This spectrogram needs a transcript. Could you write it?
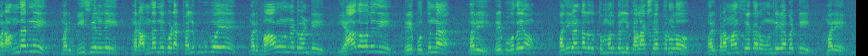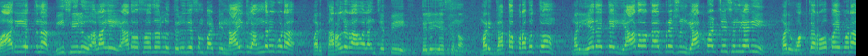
మరి అందరినీ మరి బీసీలని మరి అందరినీ కూడా కలుపుకుపోయే మరి భావం ఉన్నటువంటి యాదవులది రేపొద్దున్న మరి రేపు ఉదయం పది గంటలకు తుమ్మలపల్లి కళాక్షేత్రంలో మరి ప్రమాణ స్వీకారం ఉంది కాబట్టి మరి భారీ ఎత్తున బీసీలు అలాగే యాదవ సోదరులు తెలుగుదేశం పార్టీ నాయకులు అందరూ కూడా మరి తరలి రావాలని చెప్పి తెలియజేస్తున్నాం. మరి గత ప్రభుత్వం మరి ఏదైతే యాదవ కార్పొరేషన్ ఏర్పాటు చేసింది కానీ మరి ఒక్క రూపాయి కూడా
